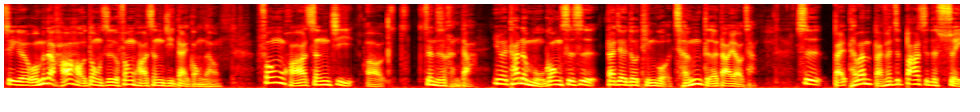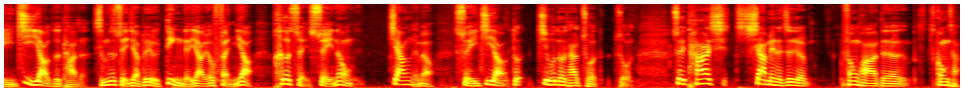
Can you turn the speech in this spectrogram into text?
这个我们的好好动是个风华生技代工的哈，风华生技哦，真的是很大，因为它的母公司是大家都听过承德大药厂。是百台湾百分之八十的水剂药是他的。什么是水剂药？比如有定的药，有粉药，喝水水那种浆有没有？水剂药都几乎都是他做做的。所以他下面的这个风华的工厂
